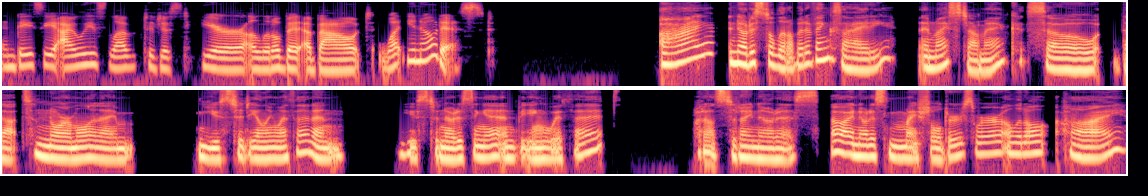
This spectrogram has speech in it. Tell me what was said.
And Dacy, I always love to just hear a little bit about what you noticed. I noticed a little bit of anxiety in my stomach. So that's normal. And I'm used to dealing with it and used to noticing it and being with it. What else did I notice? Oh, I noticed my shoulders were a little high.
